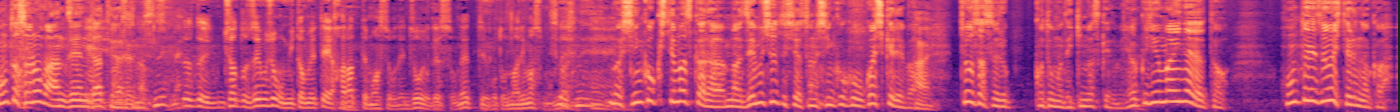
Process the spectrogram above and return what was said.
本当その方が安全だって言われてますね。だって、ちゃんと税務署も認めて払ってますよね、贈与ですよねっていうことになりますもんね。そうですね。ええまあ申告してますから、まあ税務署としてはその申告をおかしければ、はい調査することもできますけども、110万以内だと、本当に贈与してるのか、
